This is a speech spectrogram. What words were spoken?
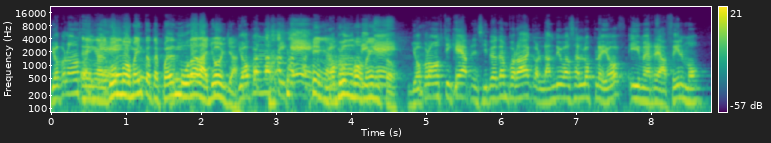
Yo pronostiqué. En algún momento te puedes mudar a Georgia. Yo pronostiqué. En yo algún pronostiqué- momento. Yo pronostiqué a principio de temporada que Orlando iba a hacer los playoffs y me reafirmo.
